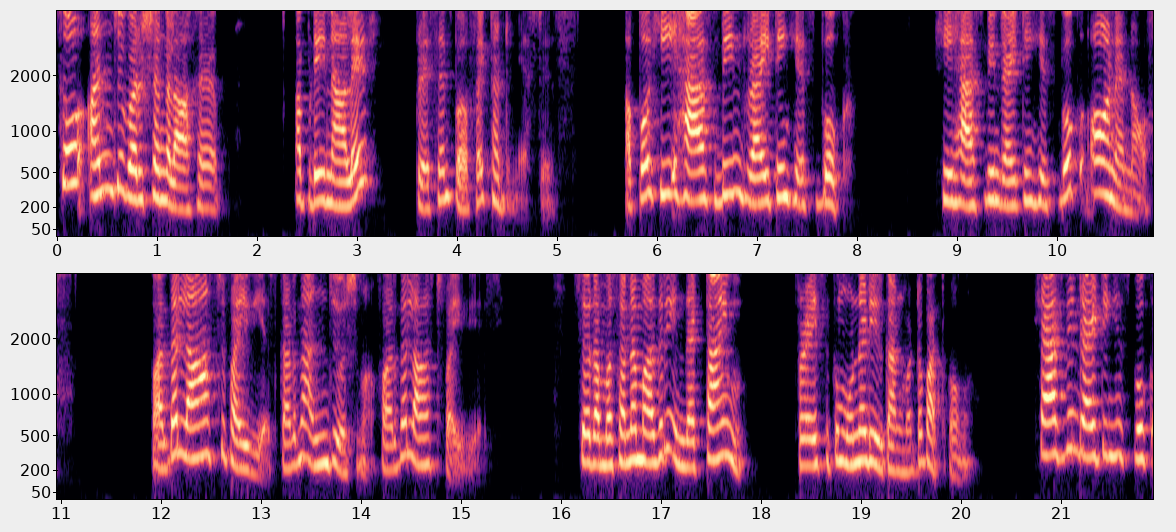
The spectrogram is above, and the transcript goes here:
ஸோ அஞ்சு வருஷங்களாக அப்படின்னாலே ப்ரெசன்ட் பர்ஃபெக்ட் கண்டினியூஸ் டென்ஸ் அப்போ he has been writing his book he has been writing his book on and off for the last five years கடந்த அஞ்சு வருஷமா? For the last five years so நம்ம சொன்ன மாதிரி இந்த டைம் ஃப்ரைஸுக்கு முன்னாடி இருக்கான்னு மட்டும் பார்த்துக்கோங்க. Has been writing his book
